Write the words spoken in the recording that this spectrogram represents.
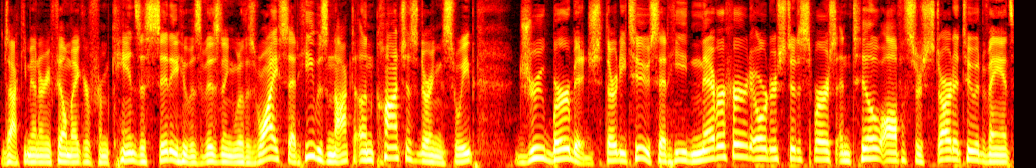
A documentary filmmaker from Kansas City who was visiting with his wife said he was knocked unconscious during the sweep. Drew Burbridge, 32, said he'd never heard orders to disperse until officers started to advance,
